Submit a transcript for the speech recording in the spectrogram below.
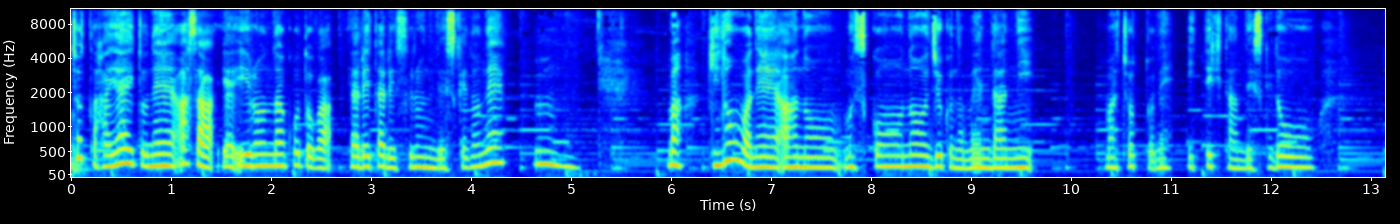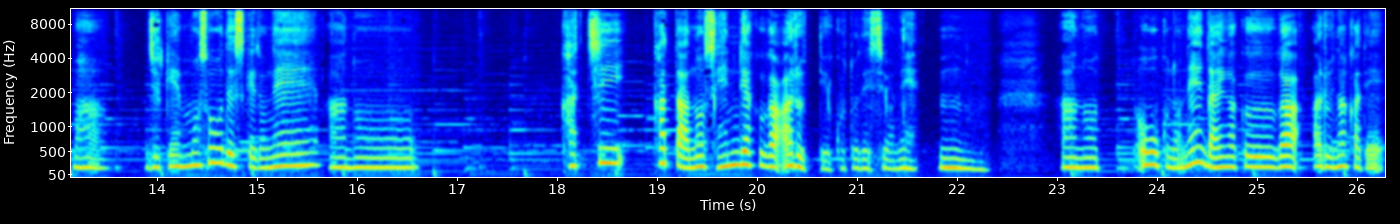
ちょっと早いとね朝やいろんなことがやれたりするんですけどね。うん。まあ昨日はねあの息子の塾の面談にまあちょっとね行ってきたんですけどまあ受験もそうですけどねあの勝ち方の戦略があるっていうことですよね。うん、あの多くのね大学がある中で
